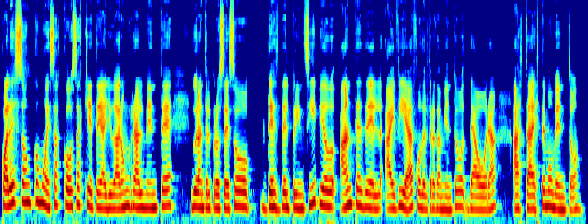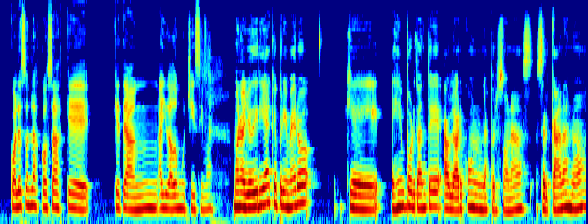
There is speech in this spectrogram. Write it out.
¿Cuáles son como esas cosas que te ayudaron realmente durante el proceso desde el principio, antes del IVF o del tratamiento de ahora? hasta este momento? ¿Cuáles son las cosas que, te han ayudado muchísimo? Bueno, yo diría que primero que es importante hablar con las personas cercanas, ¿no?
